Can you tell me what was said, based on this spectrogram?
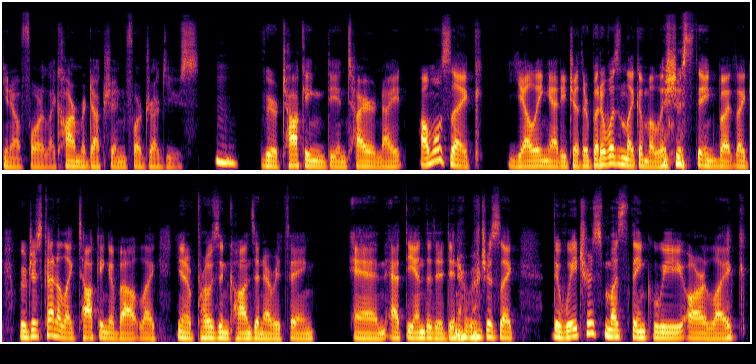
you know, for like harm reduction for drug use. Hmm. We were talking the entire night, almost like yelling at each other, but it wasn't like a malicious thing, but like we were just kind of like talking about like, you know, pros and cons and everything. And at the end of the dinner, we are just like, the waitress must think we are like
